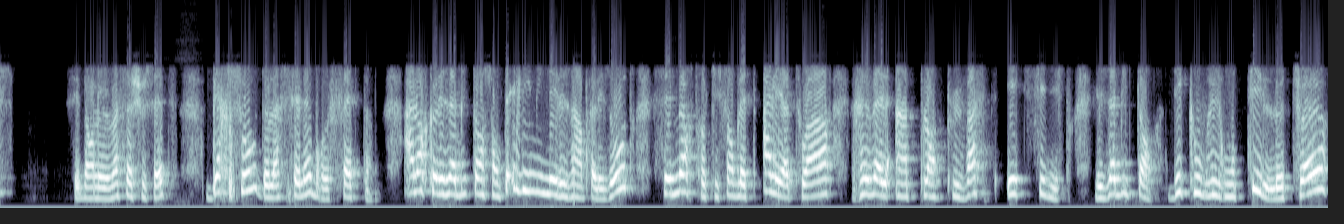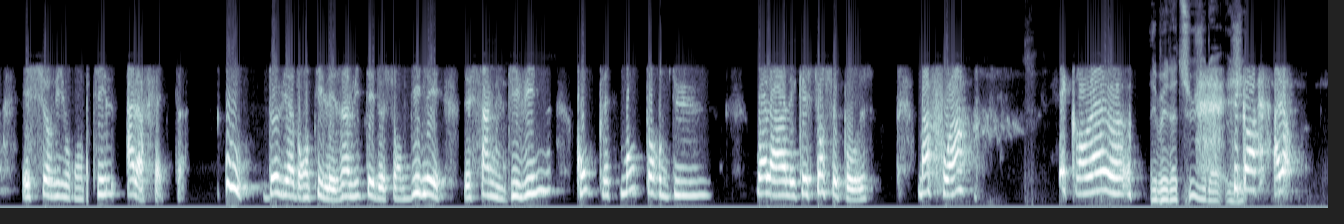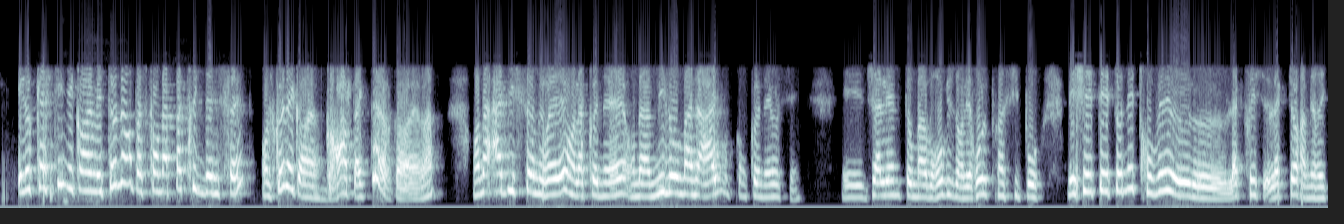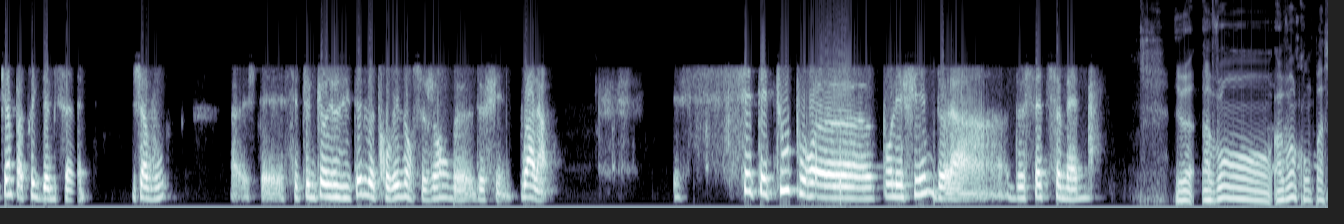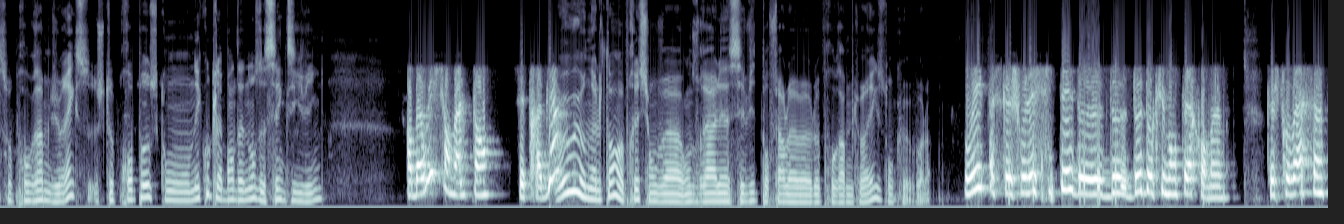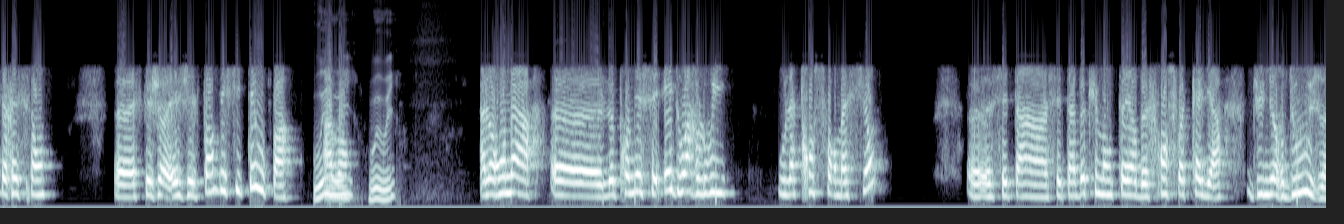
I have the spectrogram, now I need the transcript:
c'est dans le Massachusetts, berceau de la célèbre fête. Alors que les habitants sont éliminés les uns après les autres, ces meurtres qui semblent être aléatoires révèlent un plan plus vaste et sinistre. Les habitants découvriront-ils le tueur et survivront-ils à la fête? Ou deviendront-ils les invités de son dîner de Thanksgiving complètement tordu Voilà, les questions se posent. Ma foi, c'est quand même... Et eh bien là-dessus, j'ai la... Alors, et le casting est quand même étonnant parce qu'on a Patrick Dempsey, on le connaît quand même, grand acteur quand même. Hein. On a Addison Ray, on la connaît. On a Milo Manheim, qu'on connaît aussi. Et Jalen Thomas Brooks dans les rôles principaux. Mais j'ai été étonnée de trouver euh, l'acteur américain Patrick Dempsey. J'avoue. Euh, c'est une curiosité de le trouver dans ce genre de, de film. Voilà c'était tout pour, euh, pour les films de, la, de cette semaine. Ben, avant avant qu'on passe au programme du Rex, je te propose qu'on écoute la bande-annonce de Thanksgiving. Ah bah oui, si on a le temps. C'est très bien. Oui, oui, on a le temps. Après, si on va, on devrait aller assez vite pour faire le, le programme du Rex, donc euh, voilà. Oui, parce que je voulais citer deux, deux, documentaires quand même, que je trouvais assez intéressants. Euh, est-ce que j'ai le temps de les citer ou pas? Oui, oui, oui, oui. Alors on a euh, le premier c'est Édouard Louis ou la transformation. Euh, c'est un c'est un documentaire de François Caillat d'une heure douze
